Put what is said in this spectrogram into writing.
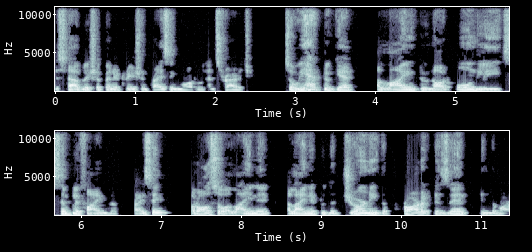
establish a penetration pricing model and strategy. So we had to get aligned to not only simplifying the pricing, but also align it, align it to the journey the product is in in the market.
